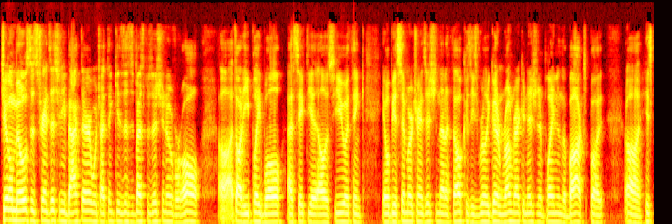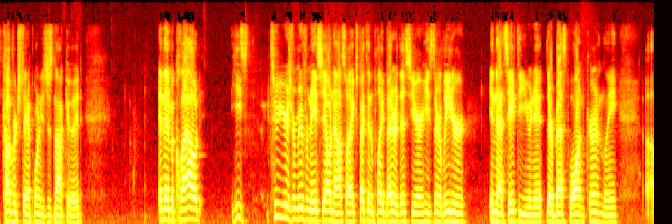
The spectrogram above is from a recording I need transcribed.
Jalen Mills is transitioning back there, which I think is his best position overall. Uh, I thought he played well as safety at LSU. I think it will be a similar transition to NFL because he's really good in run recognition and playing in the box, but uh, his coverage standpoint is just not good. And then McLeod, he's two years removed from ACL now, so I expect him to play better this year. He's their leader in that safety unit, their best one currently. Uh,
